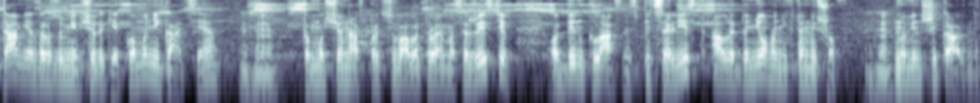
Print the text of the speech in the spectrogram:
Там я зрозумів, що таке комунікація, тому що нас працювало троє масажистів, один класний спеціаліст, але до нього ніхто не йшов. Ну він шикарний.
